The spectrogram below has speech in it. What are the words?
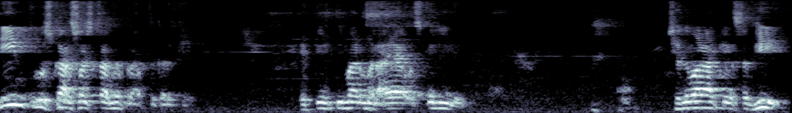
तीन पुरस्कार स्वच्छता में प्राप्त करके एक कीर्तिमान बनाया। उसके लिए छिंदवाड़ा के सभी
